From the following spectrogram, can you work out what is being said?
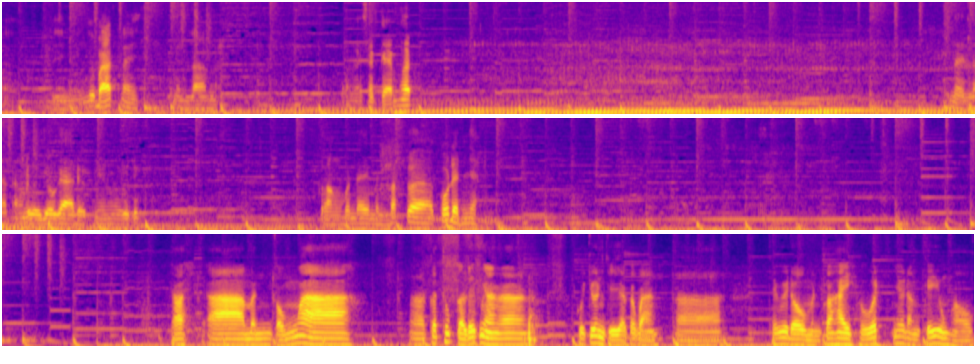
À, thì những cái bát này mình làm là sắc kẽm hết. Cái này là tăng đưa yoga được nha quý còn bên đây mình bắt ờ, cố định nha. Rồi à, mình cũng à, à, kết thúc clip nha à, cô chú anh chị và các bạn. À, thấy video mình có hay hữu ích nhớ đăng ký ủng hộ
